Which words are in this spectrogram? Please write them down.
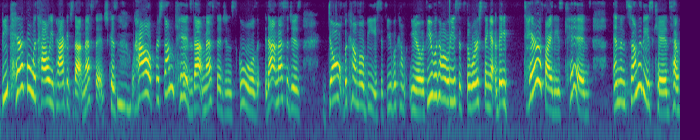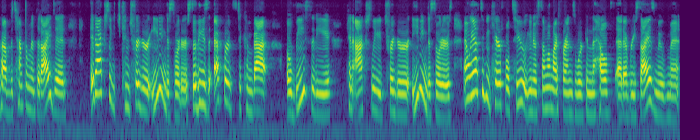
be careful with how we package that message. Because mm. how for some kids that message in schools that message is don't become obese. If you become you know if you become obese it's the worst thing. They terrify these kids. And then some of these kids who have the temperament that i did. It actually can trigger eating disorders. So these efforts to combat obesity can actually trigger eating disorders. And we have to be careful too. You know some of my friends work in the health at every size movement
